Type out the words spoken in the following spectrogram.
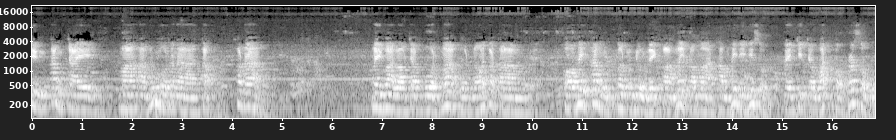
จึงตั้งใจมาอนุโมทนากับพ่อหน้า ไม่ว่าเราจะบวชมากบวชน้อยก็ตามขขอให้ตั้งตนอยู่ในความไม่ประมาททำให้ดีที่สุดในกิจวัตรของพระสงฆ์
